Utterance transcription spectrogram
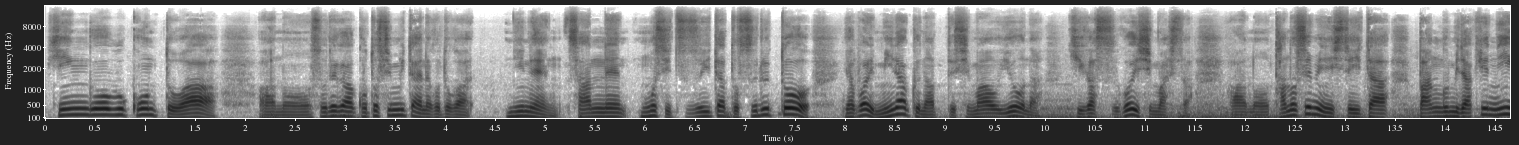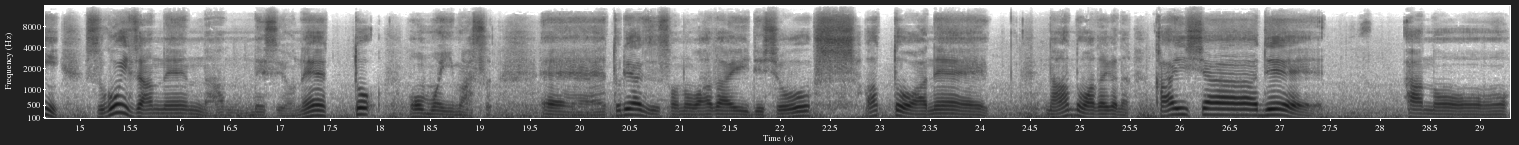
キングオブコントは、あの、それが今年みたいなことが2年、3年、もし続いたとすると、やっぱり見なくなってしまうような気がすごいしました。あの、楽しみにしていた番組だけに、すごい残念なんですよね、と思います。えー、とりあえずその話題でしょう。あとはね、何の話題かな。会社で、あの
